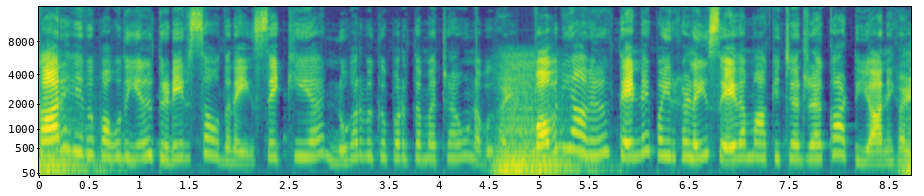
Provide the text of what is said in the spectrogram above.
காரைதீவு பகுதியில் திடீர் சோதனை சிக்கிய நுகர்வுக்கு பொருத்தமற்ற உணவுகள். வவுனியாவில் தென்னை பயிர்களை சேதமாக்கிச் சென்ற காட்டு யானைகள்.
